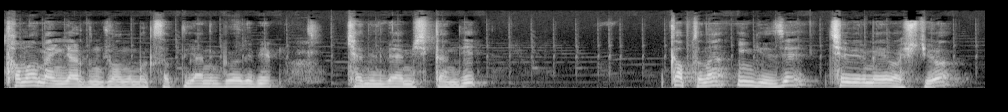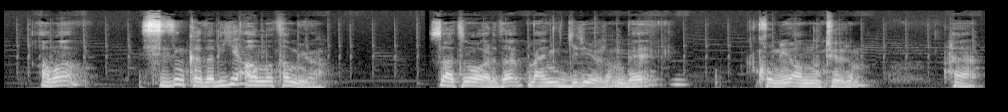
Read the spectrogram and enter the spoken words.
tamamen yardımcı olma maksatlı. Yani böyle bir kendini beğenmişlikten değil. Kaptana İngilizce çevirmeye başlıyor. Ama sizin kadar iyi anlatamıyor. Zaten o arada ben giriyorum ve konuyu anlatıyorum. Ha,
